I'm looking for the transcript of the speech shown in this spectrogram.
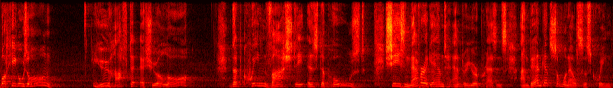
but he goes on. You have to issue a law that Queen Vashti is deposed. She's never again to enter your presence and then get someone else's queen,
